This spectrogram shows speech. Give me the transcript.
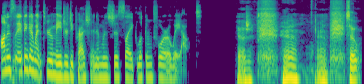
honestly i think i went through a major depression and was just like looking for a way out Gotcha. I know. I know. So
